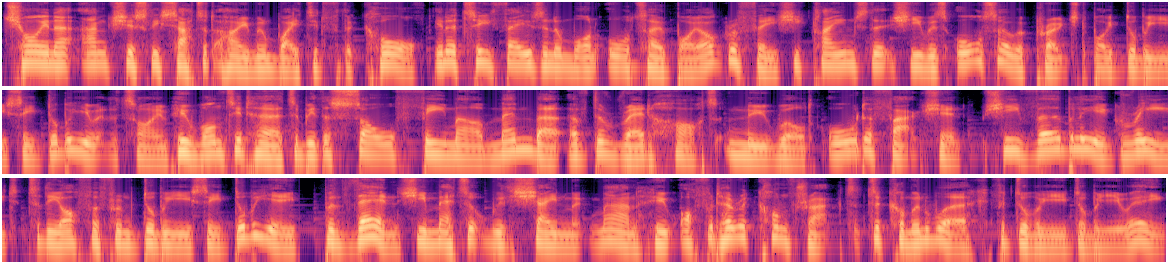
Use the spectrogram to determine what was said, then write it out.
Chyna anxiously sat at home and waited for the call. In a 2001 autobiography, she claims that she was also approached by WCW at the time, who wanted her to be the sole female member of the Red Hot New World Order faction. She verbally agreed to the offer from WCW, but then she met up with Shane McMahon, who offered her a contract to come and work for WWE.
